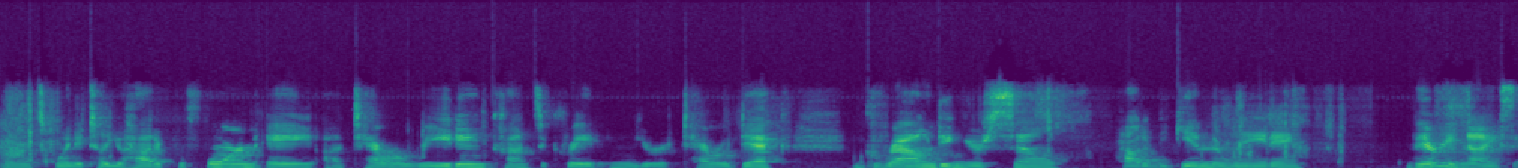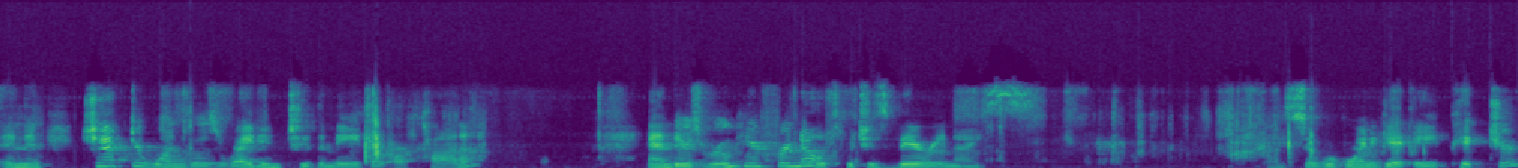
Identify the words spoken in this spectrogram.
and it's going to tell you how to perform a, a tarot reading, consecrating your tarot deck, grounding yourself, how to begin the reading. Very nice. And then chapter one goes right into the major arcana. And there's room here for notes, which is very nice. Okay, so we're going to get a picture,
